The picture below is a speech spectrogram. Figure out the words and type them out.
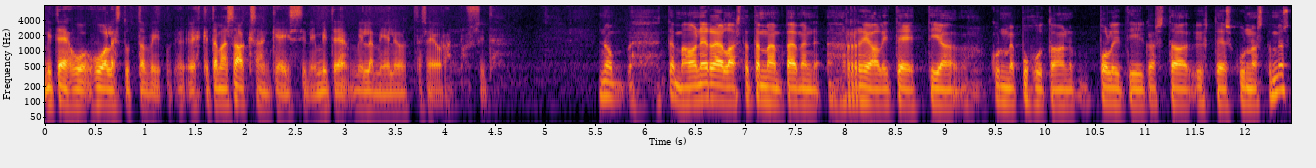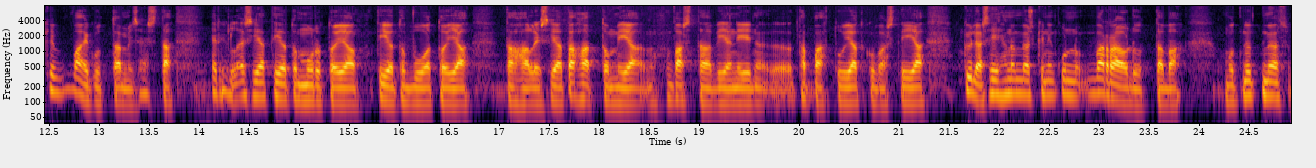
miten huolestuttavi, ehkä tämä Saksan keissi, niin miten, millä mieli olette seurannut sitä? No tämä on eräänlaista tämän päivän realiteettia, kun me puhutaan politiikasta, yhteiskunnasta, myöskin vaikuttamisesta. Erilaisia tietomurtoja, tietovuotoja, tahallisia, tahattomia vastaavia, niin tapahtuu jatkuvasti. Ja kyllä siihen on myöskin niin kuin varauduttava. Mutta nyt myös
